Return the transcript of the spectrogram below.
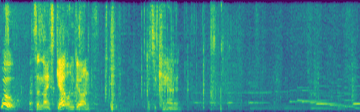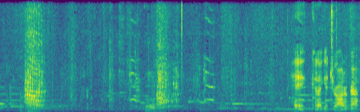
Whoa, that's a nice Gatling gun. That's a cannon. Hey, could I get your autograph?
